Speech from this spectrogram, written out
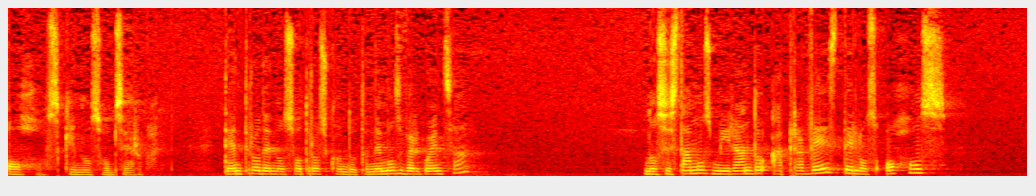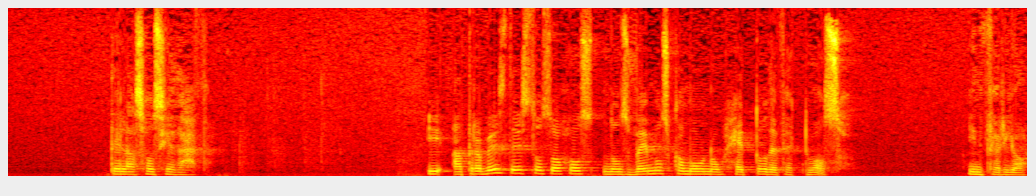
ojos que nos observan. Dentro de nosotros cuando tenemos vergüenza, nos estamos mirando a través de los ojos de la sociedad. Y a través de estos ojos nos vemos como un objeto defectuoso, inferior.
